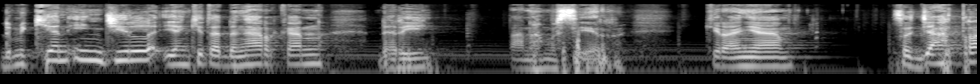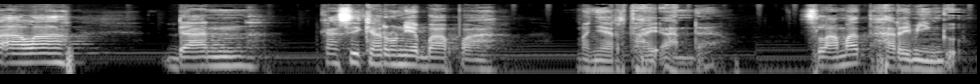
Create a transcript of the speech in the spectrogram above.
Demikian Injil yang kita dengarkan dari tanah Mesir. Kiranya sejahtera Allah dan kasih karunia Bapa menyertai Anda. Selamat hari Minggu.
